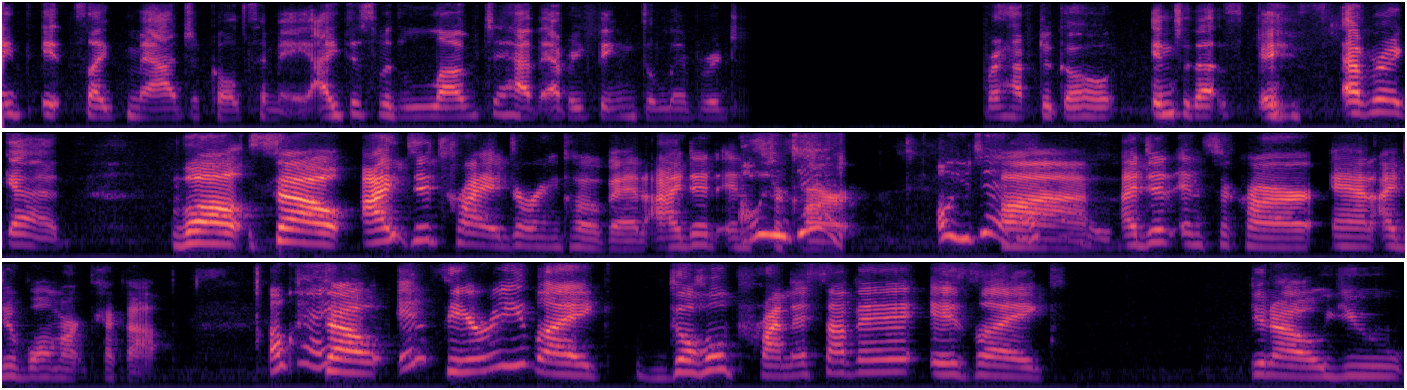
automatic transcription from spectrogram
I, it's like magical to me. I just would love to have everything delivered have to go into that space ever again Well, so I did try it during COVID. I did Instacart. Oh, you did? Oh, you did? Um, Okay. I did Instacart and I did Walmart pickup. okay. So in theory, like the whole premise of it is like, you know, you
